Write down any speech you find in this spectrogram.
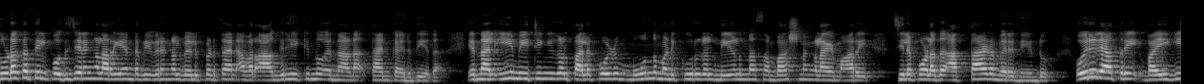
തുടക്കത്തിൽ പൊതുജനങ്ങൾ അറിയേണ്ട വിവരങ്ങൾ വെളിപ്പെടുത്താൻ അവർ ആഗ്രഹിക്കുന്നു എന്നാണ് താൻ കരുതിയത്. എന്നാൽ ഈ മീറ്റിംഗുകൾ പലപ്പോഴും മൂന്ന് മണിക്കൂറുകൾ നീളുന്ന സംഭാഷണങ്ങളായി മാറി ചിലപ്പോൾ അത് അത്താഴം വരെ നീണ്ടു. ഒരു രാത്രി വൈകി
